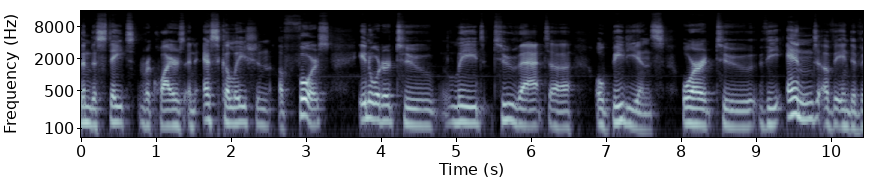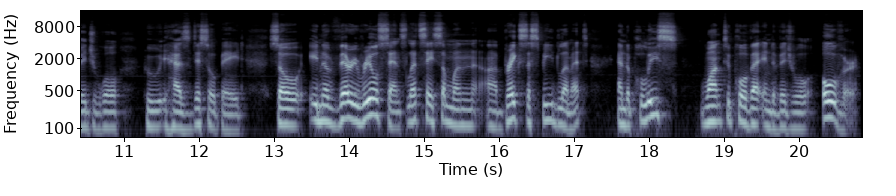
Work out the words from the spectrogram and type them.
then the state requires an escalation of force in order to lead to that uh, obedience or to the end of the individual who has disobeyed. So, in a very real sense, let's say someone uh, breaks the speed limit and the police want to pull that individual over.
